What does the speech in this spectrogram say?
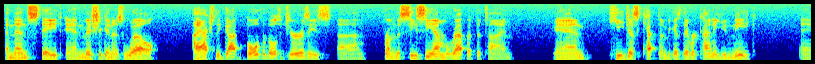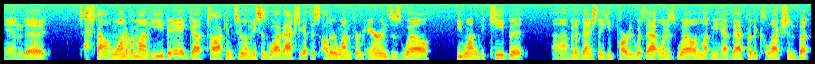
and then State and Michigan as well. I actually got both of those jerseys um, from the CCM rep at the time, and he just kept them because they were kind of unique. And uh, I found one of them on eBay, got talking to him, and he says, Well, I've actually got this other one from Aaron's as well. He wanted to keep it, uh, but eventually he parted with that one as well and let me have that for the collection. But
